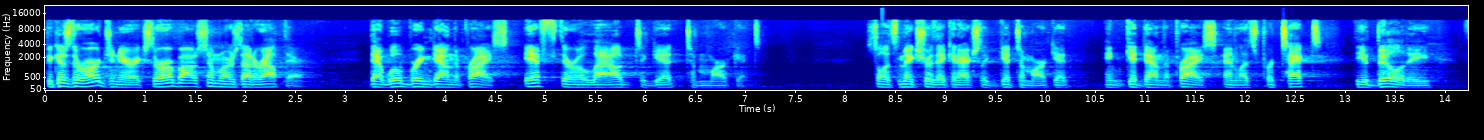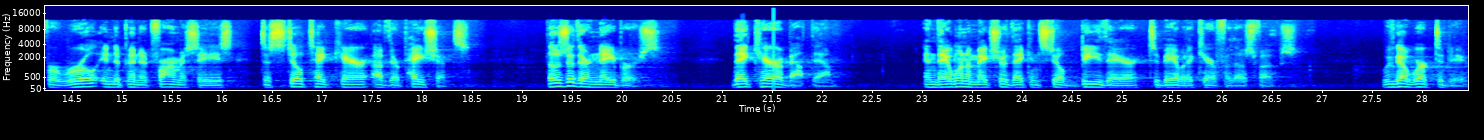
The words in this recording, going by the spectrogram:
Because there are generics, there are biosimilars that are out there that will bring down the price if they're allowed to get to market. So let's make sure they can actually get to market and get down the price. And let's protect the ability for rural independent pharmacies to still take care of their patients. Those are their neighbors. They care about them. And they want to make sure they can still be there to be able to care for those folks. We've got work to do. And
